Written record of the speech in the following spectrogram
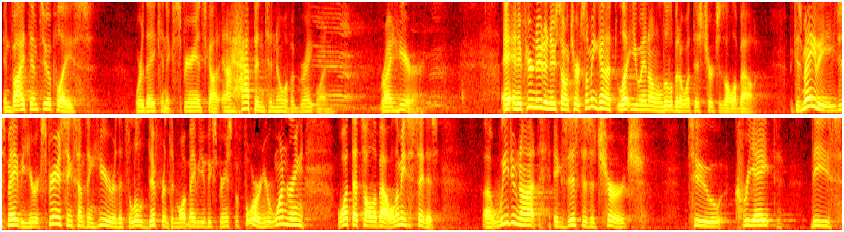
Invite them to a place where they can experience God. And I happen to know of a great one right here. And, and if you're new to New Song Church, let me kind of let you in on a little bit of what this church is all about. Because maybe, just maybe, you're experiencing something here that's a little different than what maybe you've experienced before, and you're wondering what that's all about. Well, let me just say this uh, we do not exist as a church to create these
